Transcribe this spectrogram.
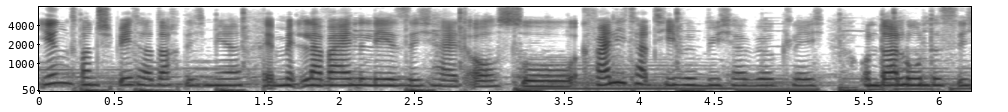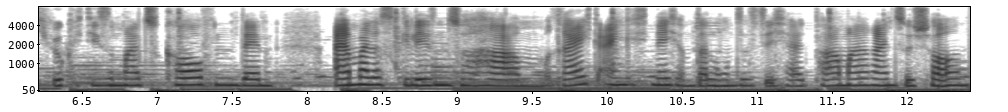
irgendwann später dachte ich mir, mittlerweile lese ich halt auch so qualitative Bücher wirklich. Und da lohnt es sich wirklich, diese mal zu kaufen, denn einmal das gelesen zu haben, reicht eigentlich nicht und da lohnt es sich halt ein paar Mal reinzuschauen.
